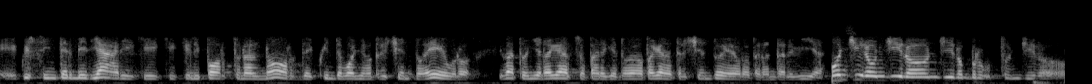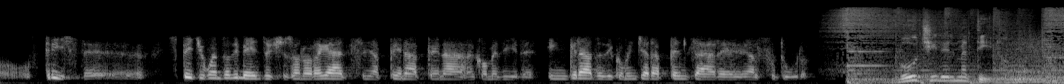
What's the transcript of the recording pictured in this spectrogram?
eh, questi intermediari che, che, che, li portano al nord e quindi vogliono 300 euro. Infatti ogni ragazzo pare che doveva pagare 300 euro per andare via. Un giro, un giro, un giro brutto, un giro triste, specie quando di mezzo ci sono ragazzi appena, appena, come dire, in grado di cominciare a pensare al futuro. Voci del mattino.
